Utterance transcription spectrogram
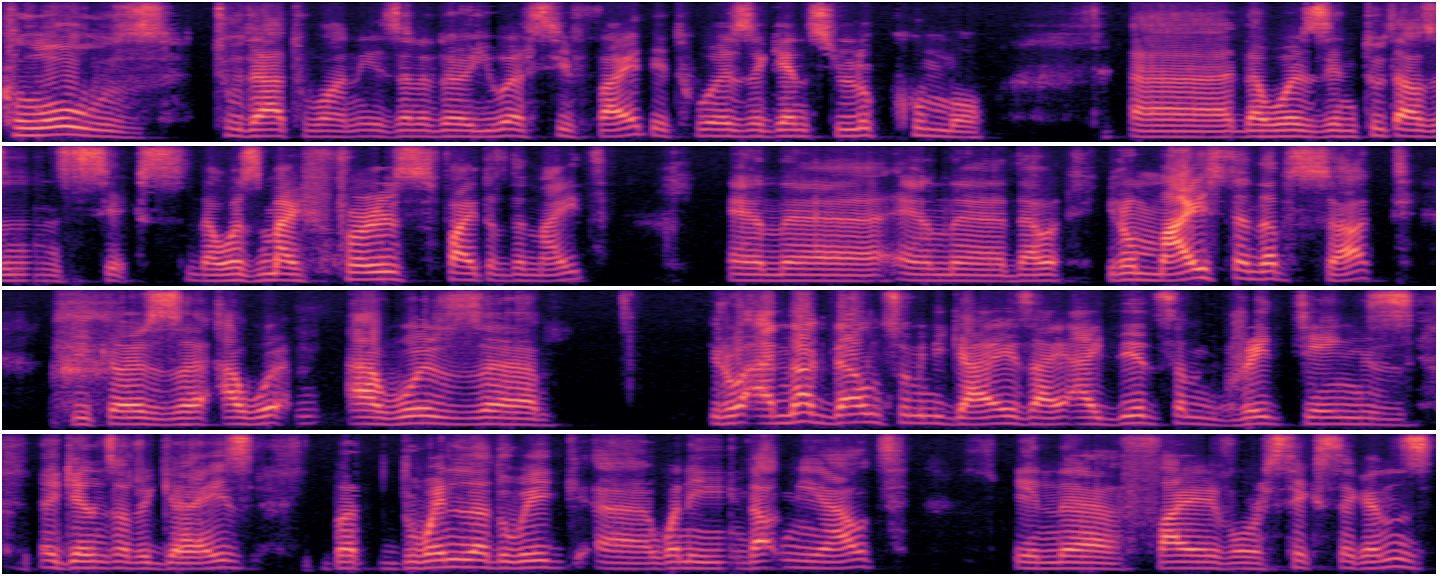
close to that one is another UFC fight. It was against Luke Cummo. Uh, that was in 2006. That was my first fight of the night, and uh, and uh, that you know my stand up sucked because uh, I, w- I was uh, you know I knocked down so many guys. I, I did some great things against other guys, but Duane Ludwig uh, when he knocked me out in uh, five or six seconds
